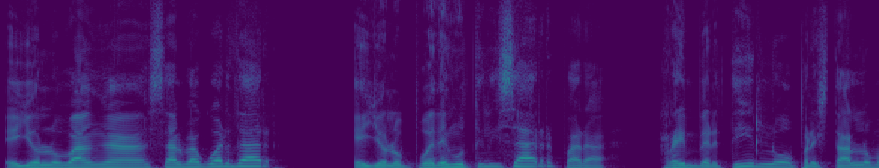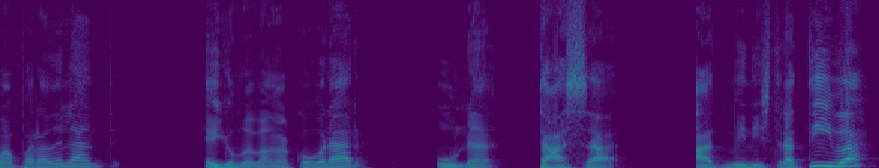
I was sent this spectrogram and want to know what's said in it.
ellos lo van a salvaguardar, ellos lo pueden utilizar para reinvertirlo o prestarlo más para adelante. Ellos me van a cobrar una tasa administrativa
